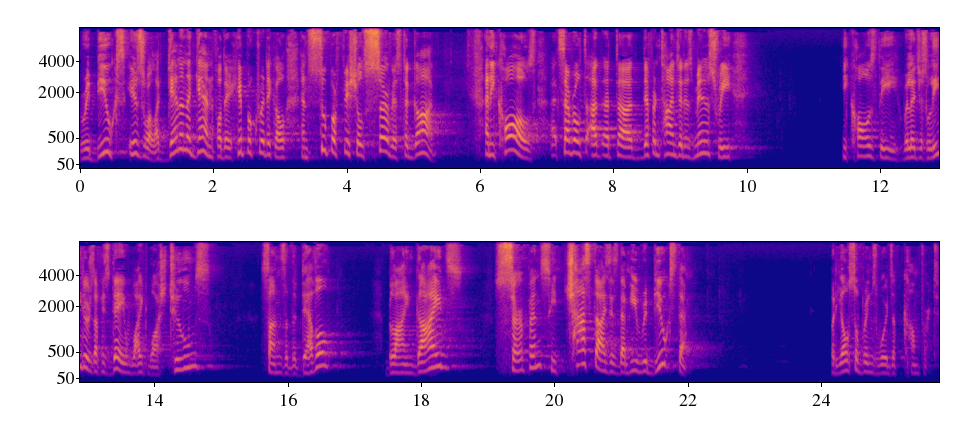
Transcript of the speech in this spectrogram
rebukes Israel again and again for their hypocritical and superficial service to God. And he calls at several at, at uh, different times in his ministry, he calls the religious leaders of his day whitewashed tombs, sons of the devil, blind guides, serpents. He chastises them, he rebukes them. But he also brings words of comfort.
